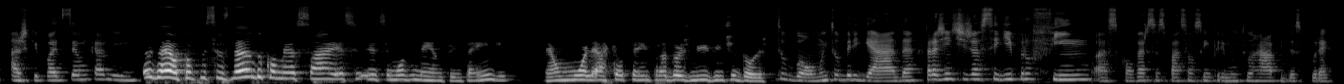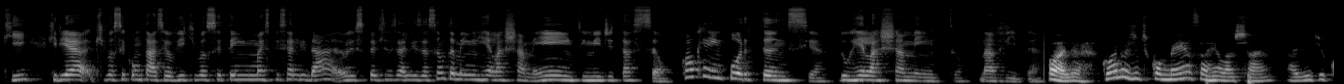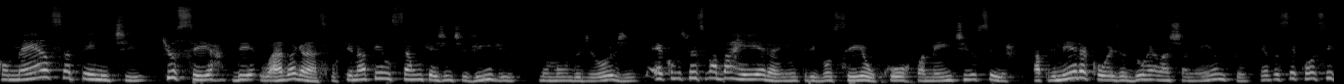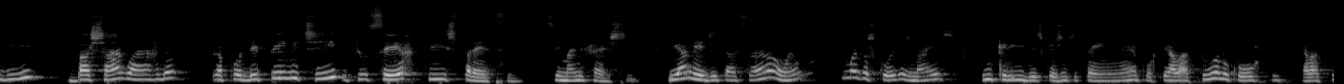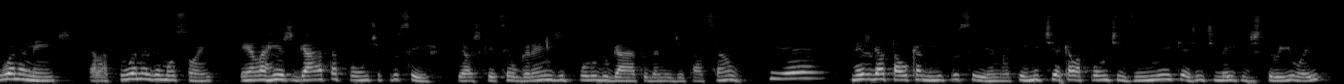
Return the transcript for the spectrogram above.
Acho que pode ser um caminho. Pois é, eu estou precisando começar esse, esse movimento, entende? É um olhar que eu tenho para 2022. Muito bom, muito obrigada. Para a gente já seguir para o fim, as conversas passam sempre muito rápidas por aqui. Queria que você contasse, eu vi que você tem uma especialidade, uma especialização também em relaxamento, em meditação. Qual que é a importância do relaxamento na vida? Olha, quando a gente começa a relaxar, a gente começa a permitir que o ser dê o ar da graça, porque na tensão que a gente vive, no mundo de hoje é como se fosse uma barreira entre você, o corpo, a mente e o ser. A primeira coisa do relaxamento é você conseguir baixar a guarda para poder permitir que o ser se expresse, se manifeste. E a meditação é uma das coisas mais incríveis que a gente tem, né? Porque ela atua no corpo, ela atua na mente, ela atua nas emoções, ela resgata a ponte para o ser. E eu acho que esse é o grande pulo do gato da meditação, que é resgatar o caminho para o ser, né? Permitir aquela pontezinha que a gente meio que destruiu aí.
